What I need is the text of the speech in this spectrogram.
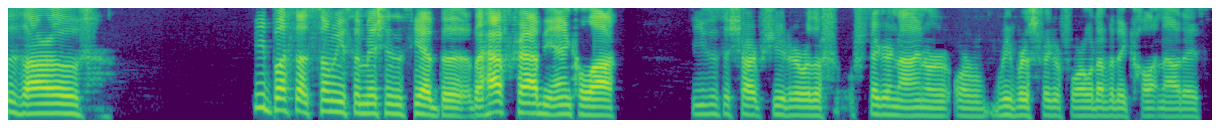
Cesaro's. He busts out so many submissions. He had the, the half crab, the ankle lock. He uses the sharpshooter or the figure nine or, or reverse figure four, whatever they call it nowadays.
